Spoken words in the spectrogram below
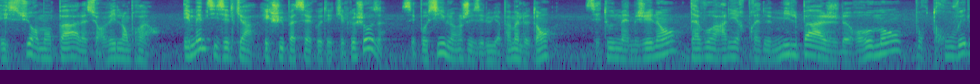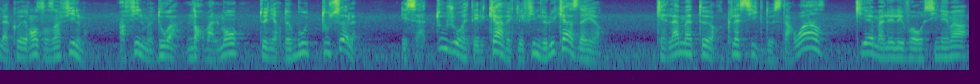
et sûrement pas à la survie de l'empereur. Et même si c'est le cas et que je suis passé à côté de quelque chose, c'est possible, hein, je les ai lus il y a pas mal de temps, c'est tout de même gênant d'avoir à lire près de 1000 pages de romans pour trouver de la cohérence dans un film. Un film doit, normalement, tenir debout tout seul. Et ça a toujours été le cas avec les films de Lucas d'ailleurs. Quel amateur classique de Star Wars, qui aime aller les voir au cinéma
